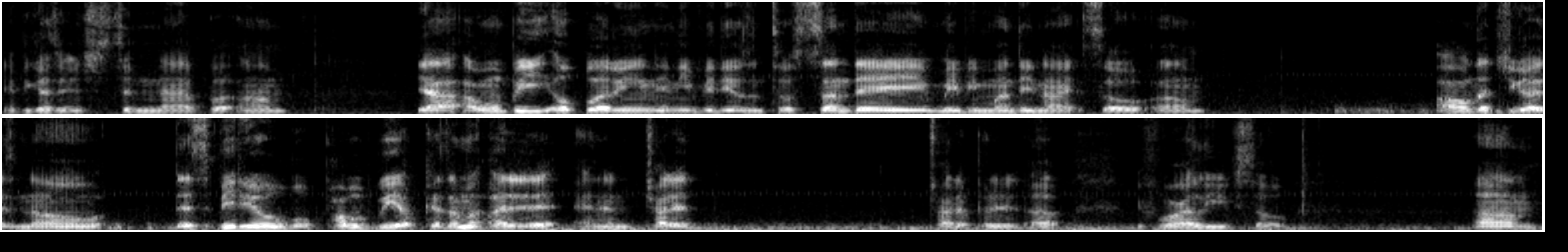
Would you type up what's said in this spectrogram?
if you guys are interested in that. But um, yeah, I won't be uploading any videos until Sunday, maybe Monday night. So um, I'll let you guys know. This video will probably be up because I'm gonna edit it and then try to try to put it up before I leave. So um,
